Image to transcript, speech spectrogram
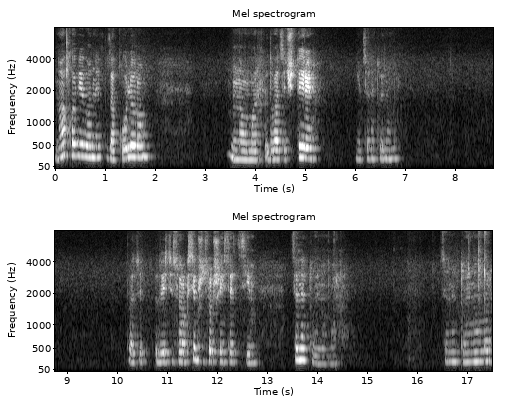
Однакові вони за кольором. Номер 24. Ні, це не той номер. 20 247 667. Це не той номер. Це не той номер.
